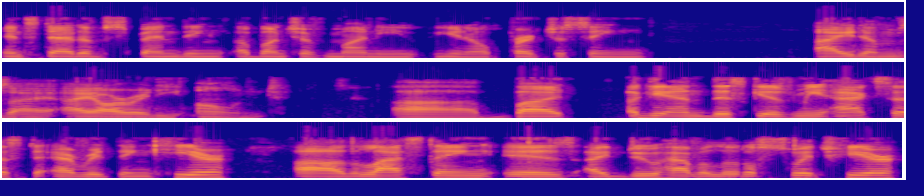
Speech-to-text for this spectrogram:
instead of spending a bunch of money, you know, purchasing items I, I already owned. Uh, but again, this gives me access to everything here. Uh, the last thing is I do have a little switch here,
